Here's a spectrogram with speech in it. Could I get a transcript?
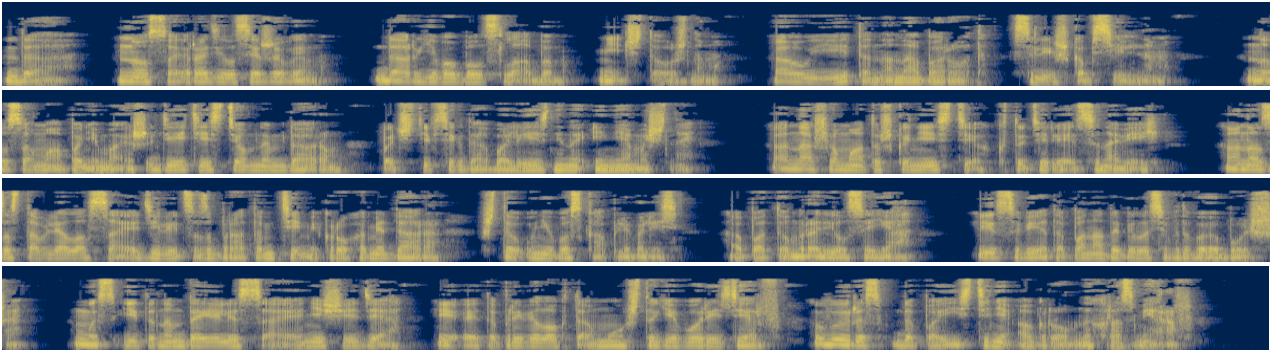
Да, но Сай родился живым. Дар его был слабым, ничтожным а у Итана, наоборот, слишком сильным. Но сама понимаешь, дети с темным даром почти всегда болезненны и немощны. А наша матушка не из тех, кто теряет сыновей. Она заставляла Сая делиться с братом теми крохами дара, что у него скапливались. А потом родился я. И Света понадобилось вдвое больше. Мы с Итаном доели Сая, не щадя, и это привело к тому, что его резерв вырос до поистине огромных размеров.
